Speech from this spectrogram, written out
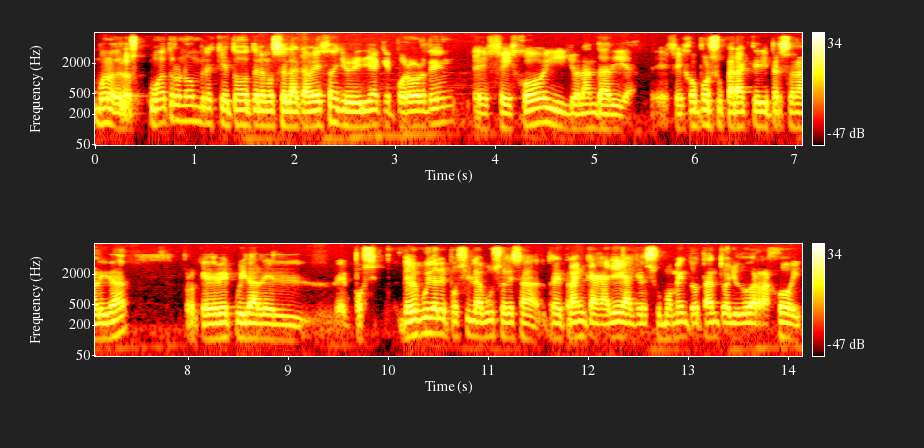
Bueno, de los cuatro nombres que todos tenemos en la cabeza, yo diría que por orden, eh, Feijó y Yolanda Díaz. Eh, Feijó por su carácter y personalidad, porque debe cuidar el, debe cuidar el posible abuso de esa retranca gallega que en su momento tanto ayudó a Rajoy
